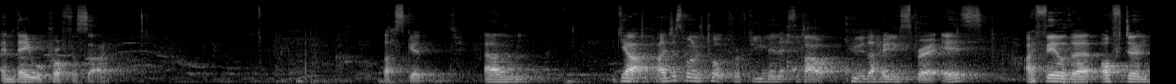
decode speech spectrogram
and they will prophesy. That's good. Um, yeah, I just want to talk for a few minutes about who the Holy Spirit is. I feel that often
